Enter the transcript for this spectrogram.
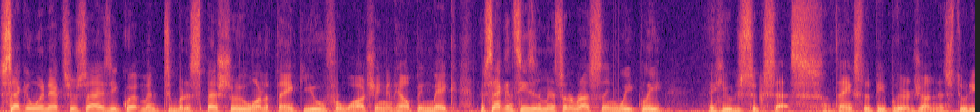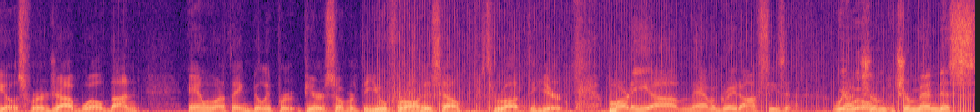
Second Wind Exercise Equipment, but especially we want to thank you for watching and helping make the second season of Minnesota Wrestling Weekly a huge success. Thanks to the people here at Junton Studios for a job well done. And we want to thank Billy Pierce over at the U for all his help throughout the year. Marty, um, have a great off season. We Uh, will. trem- tremendous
